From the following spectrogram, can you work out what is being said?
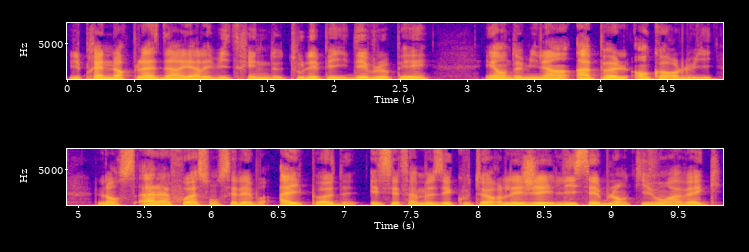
ils prennent leur place derrière les vitrines de tous les pays développés, et en 2001, Apple, encore lui, lance à la fois son célèbre iPod et ses fameux écouteurs légers, lisses et blancs qui vont avec.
